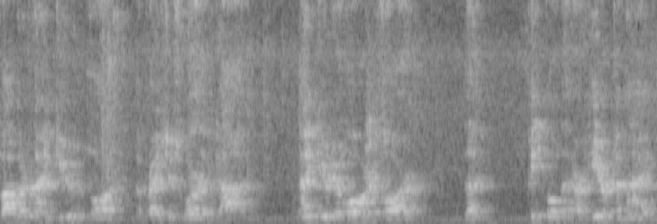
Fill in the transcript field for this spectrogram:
Father, thank you for the precious word of God. Thank you, dear Lord, for the people that are here tonight.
